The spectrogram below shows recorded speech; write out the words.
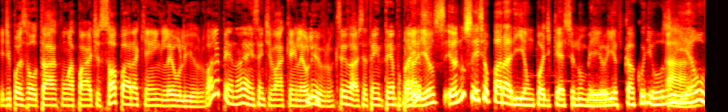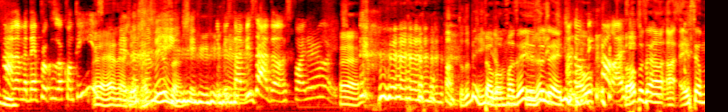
e depois voltar com uma parte só para quem leu o livro? Vale a pena, né? Incentivar quem lê o livro? O que vocês acham? Você tem tempo pra Ah, isso? eu, eu não sei se eu pararia um podcast no meio, eu ia ficar curioso Ah. e ia ouvir. Ah, não, mas daí por sua conta tem isso. É, né? gente? Exatamente. Você tá avisado, ó, spoiler alert. É. Ah, tudo bem. Então vamos fazer isso, gente. Ah, não, Vamos, tem que falar, gente. Vamos, a- Deus. a- esse é um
